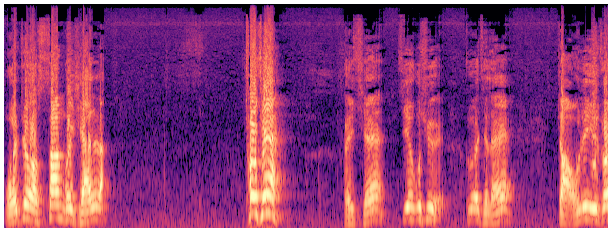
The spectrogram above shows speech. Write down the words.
我就三块钱了。掏钱，把钱接过去，搁起来，找了一根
